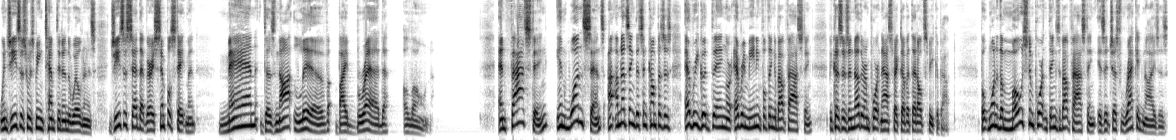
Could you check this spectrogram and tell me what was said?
when Jesus was being tempted in the wilderness. Jesus said that very simple statement Man does not live by bread alone. And fasting, in one sense, I'm not saying this encompasses every good thing or every meaningful thing about fasting, because there's another important aspect of it that I'll speak about. But one of the most important things about fasting is it just recognizes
